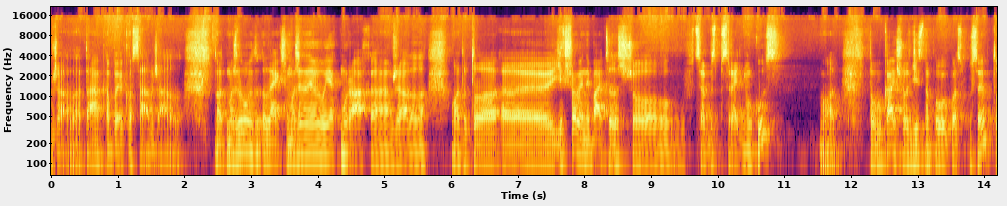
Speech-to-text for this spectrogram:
вжалила, так, або як оса вжалила. От, можливо, легше, може, як мураха вжалила. От, тобто, е, якщо ви не бачили, що це безпосередньо укус. От, павука, і що дійсно павук вас вкусив, то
